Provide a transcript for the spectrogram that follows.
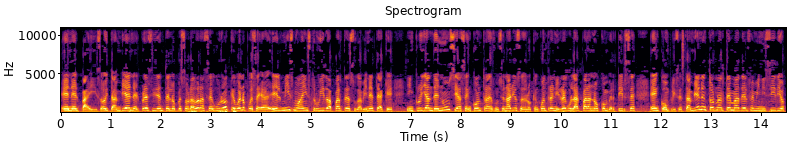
en el país. Hoy también el presidente López Obrador aseguró que, bueno, pues eh, él mismo ha instruido a parte de su gabinete a que incluyan denuncias en contra de funcionarios o de lo que encuentren irregular para no convertirse en cómplices. También en torno al tema del feminicidio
